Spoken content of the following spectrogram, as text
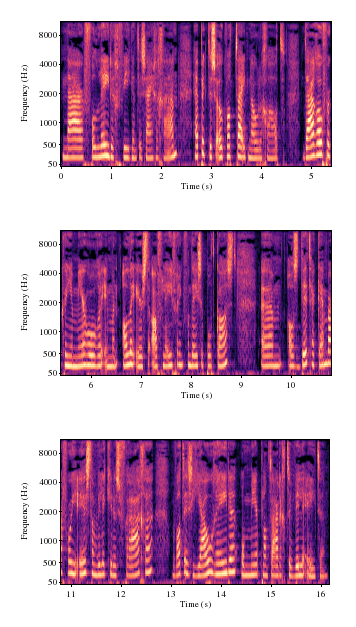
naar volledig vegan te zijn gegaan. Heb ik dus ook wat tijd nodig gehad. Daarover kun je meer horen in mijn allereerste aflevering van deze podcast. Um, als dit herkenbaar voor je is, dan wil ik je dus vragen: wat is jouw reden om meer plantaardig te willen eten?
